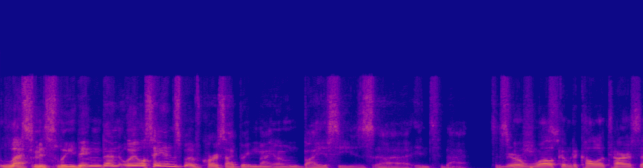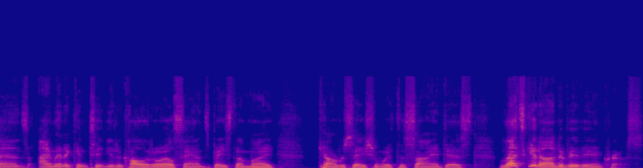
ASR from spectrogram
less misleading than oil sands, but of course I bring my own biases uh, into that. Discussion. You're welcome to call it tar sands. I'm going to continue to call it oil sands based on my conversation with the scientist. Let's get on to Vivian Krause.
